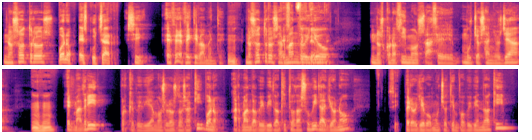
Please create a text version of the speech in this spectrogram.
Nosotros. Bueno, escuchar. Sí, efectivamente. Mm. Nosotros, Armando y yo, nos conocimos hace muchos años ya en Madrid, porque vivíamos los dos aquí. Bueno, Armando ha vivido aquí toda su vida, yo no, sí. pero llevo mucho tiempo viviendo aquí.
